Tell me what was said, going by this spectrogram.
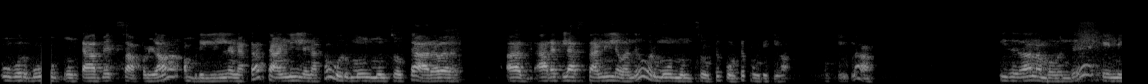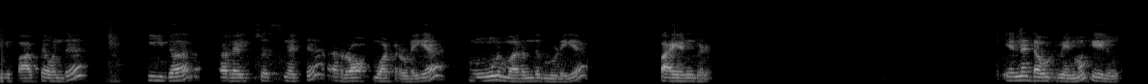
ஒவ்வொரு மூணு டேப்லெட் சாப்பிடலாம். அப்படி இல்லைனாக்கா தண்ணி ஒரு மூணு மூணு சொட்டு அரை அரை கிளாஸ் தண்ணியில வந்து ஒரு மூணு மூணு சொட்டு போட்டு குடிக்கலாம். ஓகேங்களா இதுதான் நம்ம வந்து இன்னைக்கு பார்த்த வந்து ஹீதர் ரெட் செஸ்னட் ராக் வாட்டருடைய மூணு மருந்துகளுடைய பயன்கள். என்ன டவுட் வேணுமோ கேளுங்க.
